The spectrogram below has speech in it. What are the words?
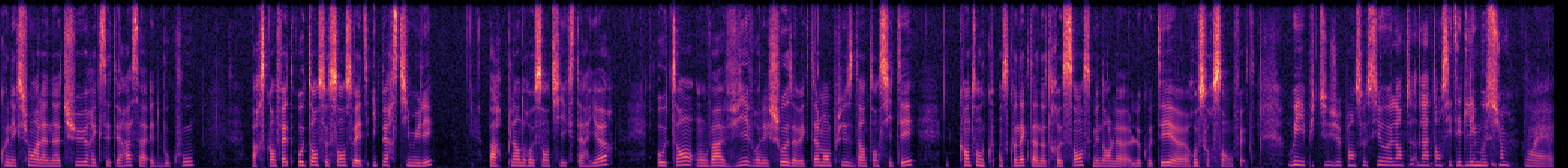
connexion à la nature, etc., ça aide beaucoup parce qu'en fait, autant ce sens va être hyper stimulé par plein de ressentis extérieurs, autant on va vivre les choses avec tellement plus d'intensité quand on, se connecte à notre sens, mais dans le, côté euh, ressourçant en fait. Oui, et puis je pense aussi à l'intensité de l'émotion. Ouais.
